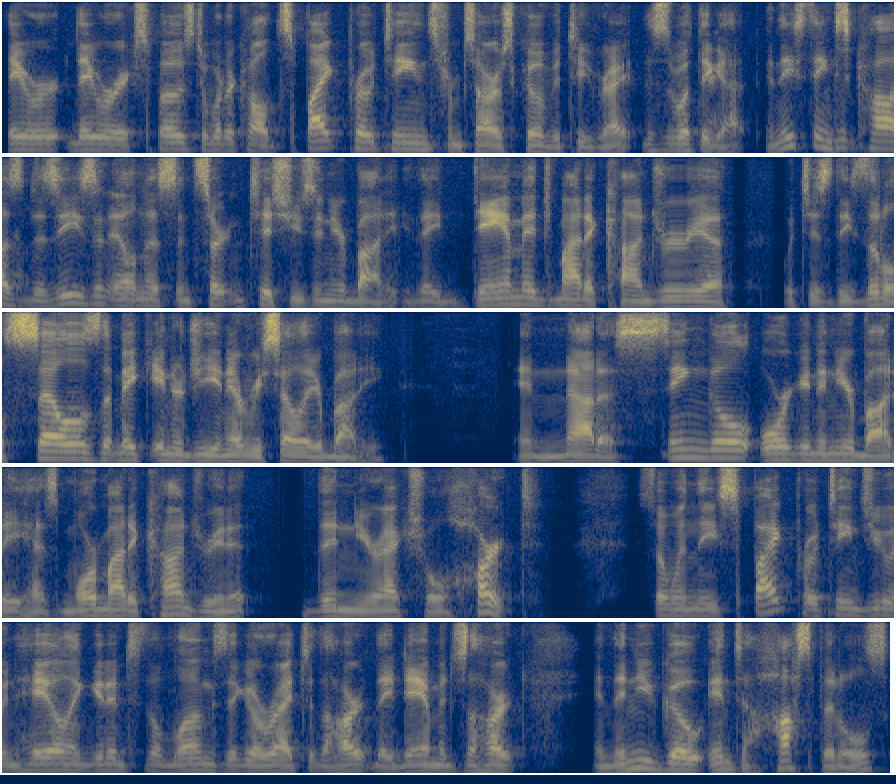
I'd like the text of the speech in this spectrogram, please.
they were they were exposed to what are called spike proteins from SARS-CoV-2. Right? This is what they got, and these things cause disease and illness in certain tissues in your body. They damage mitochondria, which is these little cells that make energy in every cell of your body and not a single organ in your body has more mitochondria in it than your actual heart. So when these spike proteins you inhale and get into the lungs, they go right to the heart, they damage the heart, and then you go into hospitals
